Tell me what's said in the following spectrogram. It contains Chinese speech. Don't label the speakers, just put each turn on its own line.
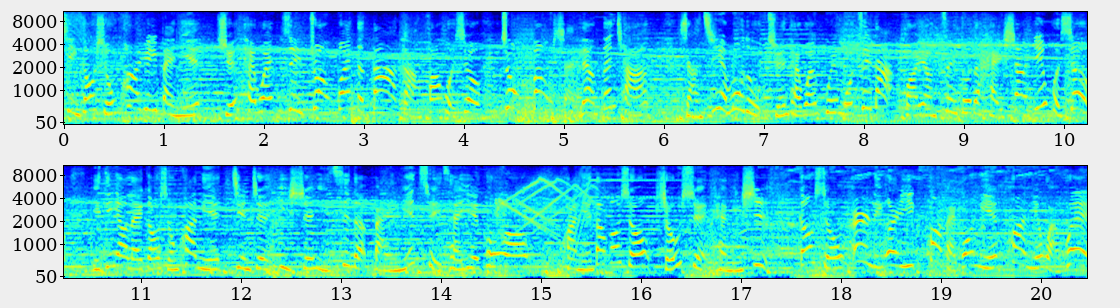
庆高雄跨越一百年，全台湾最壮观的大港花火秀重磅闪亮登场。想亲眼目睹全台湾规模最大、花样最多的海上烟火秀，一定要来高雄跨年，见证一生一次的百年璀璨夜空哦！跨年到高雄，首选看明市高雄二零二一跨百光年跨年晚会。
